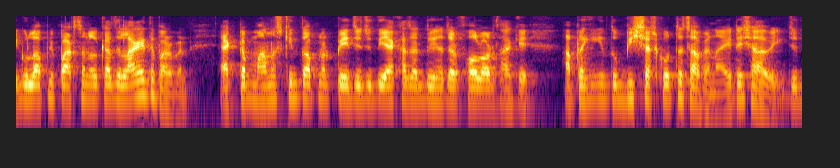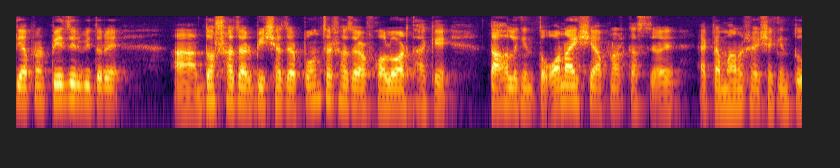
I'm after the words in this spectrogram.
এগুলো আপনি পার্সোনাল কাজে লাগাইতে পারবেন। একটা মানুষ কিন্তু আপনার পেজে যদি এক হাজার, দুই হাজার ফলোয়ার থাকে, আপনাকে কিন্তু বিশ্বাস করতে চাবে না। এটাই স্বাভাবিক। যদি আপনার পেজের ভিতরে দশ হাজার, বিশ হাজার, পঞ্চাশ হাজার ফলোয়ার থাকে, তাহলে কিন্তু অনায়াসে আপনার কাছে একটা মানুষ এসে কিন্তু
